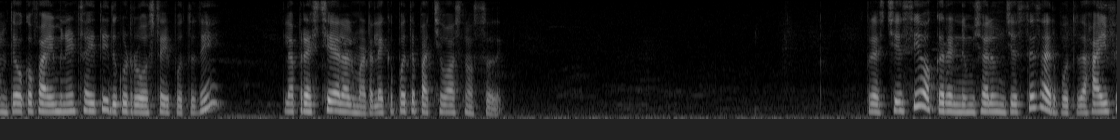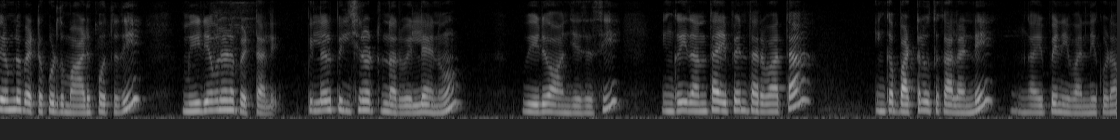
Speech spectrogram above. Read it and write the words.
అంతే ఒక ఫైవ్ మినిట్స్ అయితే ఇది కూడా రోస్ట్ అయిపోతుంది. ఇలా ప్రెస్ చేయాలన్నమాట లేకపోతే పచ్చివాసన వస్తుంది. ప్రెస్ చేసి ఒక రెండు నిమిషాలు ఉంచేస్తే సరిపోతుంది. హై ఫ్లేమ్లో పెట్టకూడదు మాడిపోతుంది. మీడియంలోనే పెట్టాలి. పిల్లలు పిలిచినట్టున్నారు వెళ్ళాను. వీడియో ఆన్ చేసేసి. ఇంకా ఇదంతా అయిపోయిన తర్వాత ఇంకా బట్టలు ఉతకాలండి. ఇంకా అయిపోయినాయి ఇవన్నీ కూడా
